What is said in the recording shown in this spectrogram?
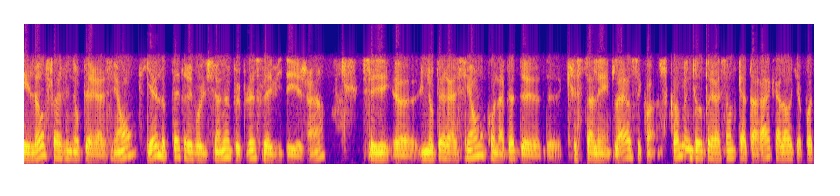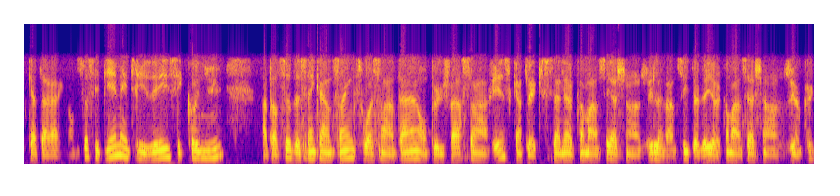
et là, faire une opération qui, elle, a peut-être révolutionné un peu plus la vie des gens. C'est euh, une opération qu'on appelle de, de cristallin clair. C'est comme une opération de cataracte alors qu'il n'y a pas de cataracte. Donc ça, c'est bien maîtrisé, c'est connu. À partir de 55, 60 ans, on peut le faire sans risque. Quand le cristallin a commencé à changer, la lentille de l'œil a commencé à changer un peu,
